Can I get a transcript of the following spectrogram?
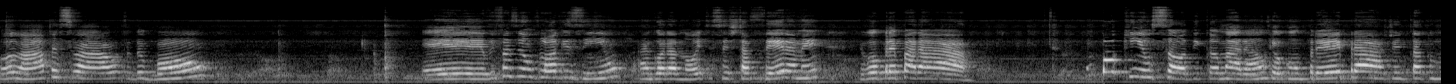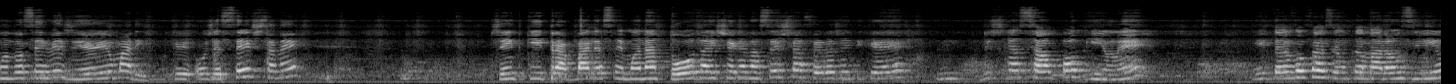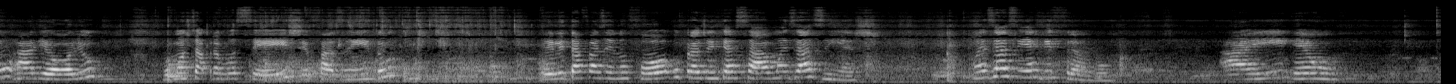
Olá pessoal, tudo bom? É, eu vim fazer um vlogzinho agora à noite, sexta-feira, né? Eu vou preparar um pouquinho só de camarão que eu comprei pra gente tá tomando uma cervejinha, eu e o marido. Porque hoje é sexta, né? Gente que trabalha a semana toda, aí chega na sexta-feira a gente quer descansar um pouquinho, né? Então eu vou fazer um camarãozinho alho e óleo. Vou mostrar pra vocês eu fazendo. Ele tá fazendo fogo pra gente assar umas asinhas. Umas asinhas de frango. Aí eu...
